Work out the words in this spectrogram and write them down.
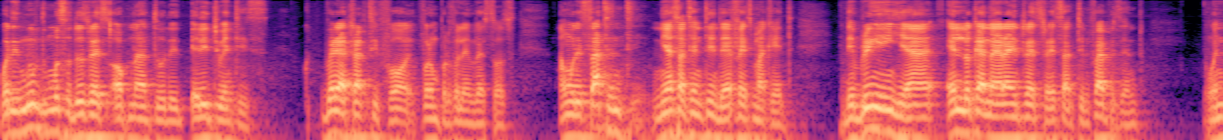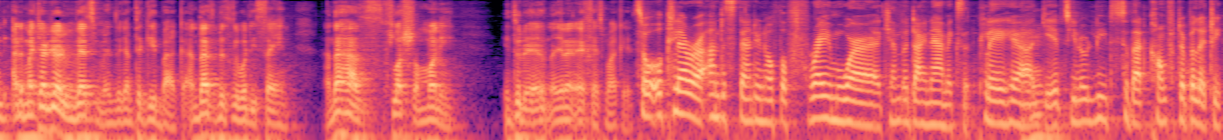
But he moved most of those rates up now to the early 20s. Very attractive for foreign portfolio investors. And with the certainty, near certainty in the FX market, they bring in here and local naira interest rates at 25 percent. When at the majority of investments, they can take it back, and that's basically what he's saying. And that has flushed some money into the Nigerian FX market. So a clearer understanding of the framework and the dynamics at play here Mm-hmm. gives, you know, leads to that comfortability.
